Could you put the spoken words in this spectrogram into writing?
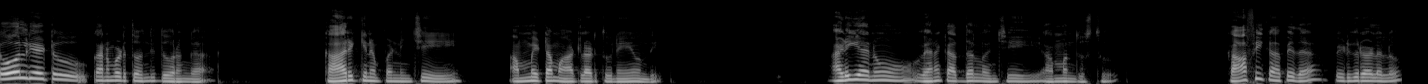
టోల్ గేటు కనబడుతోంది దూరంగా. కారెక్కినప్పటి నుంచి అమ్మిట మాట్లాడుతూనే ఉంది. అడిగాను వెనక అద్దంలోంచి అమ్మని చూస్తూ. కాఫీ కాపేదా పిడుగురాళ్ళలో?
